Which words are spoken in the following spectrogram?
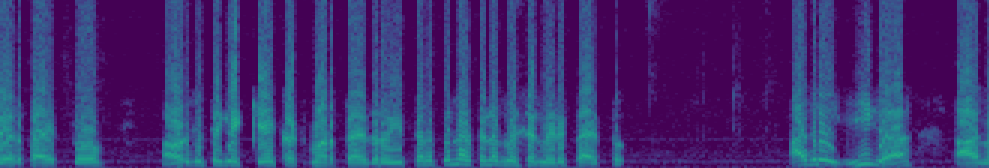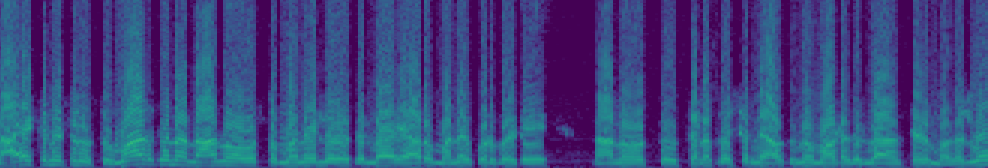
ಸೇರ್ತಾ ಇತ್ತು. ಅವ್ರ ಜೊತೆಗೆ ಕೇಕ್ ಕಟ್ ಮಾಡ್ತಾ ಇದ್ರು. ಈ ತರದ್ದೆಲ್ಲ ಸೆಲೆಬ್ರೇಷನ್ ನಡೀತಾ ಇತ್ತು. ಆದ್ರೆ ಈಗ ಆ ನಾಯಕ ನಟರು ಸುಮಾರು ಜನ ನಾನು ಅವತ್ತು ಮನೆಯಲ್ಲಿರೋದಿಲ್ಲ, ಯಾರು ಮನೆಗೆ ಬರಬೇಡಿ, ನಾನು ಅವತ್ತು ಸೆಲೆಬ್ರೇಷನ್ ಯಾವ್ದನ್ನು ಮಾಡೋದಿಲ್ಲ ಅಂತ ಹೇಳಿ ಮೊದಲೇ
